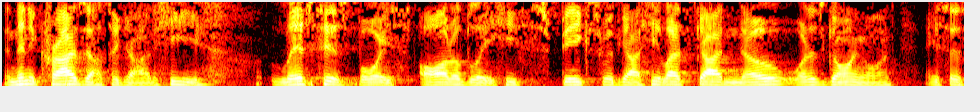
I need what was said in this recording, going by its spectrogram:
And then he cries out to God. He lifts his voice audibly. He speaks with God. He lets God know what is going on. And he says,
